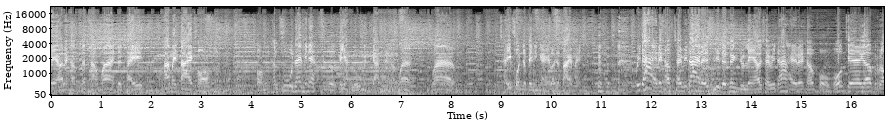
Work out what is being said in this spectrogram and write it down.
แล้วนะครับ แล้วถามว่าจะใช้ท่าไม่ตายของ ของทั้งคู่ได้ไหมเนี่ย เออ ก็อยากรู้เหมือนกันนะครับว่าว่าใช้คนจะเป็นยังไง เราจะตายไหม ไม่ได้นะครับ ใช้ไม่ได้นะ SP เหลือหนึ่งอยู่แล้วใช้ไม่ได้นะครับผมโอเคครับเรา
